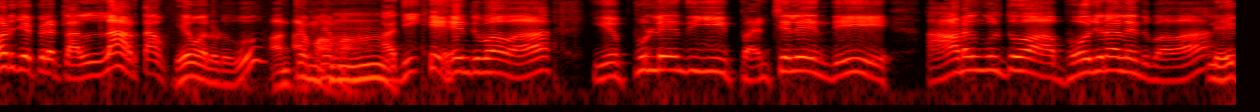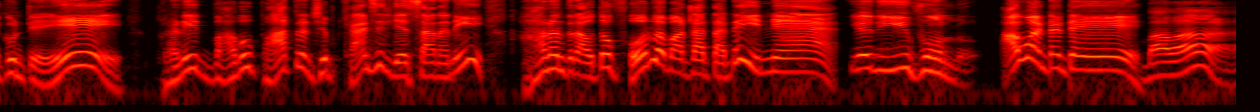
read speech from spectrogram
వాడు చెప్పినట్లు అల్లా ఆడతాం. ఏమలుడు అంతే మామ. అది ఏంది బావా? ఎప్పుడు లేంది ఈ పంచలేంది? ఆడంగులతో ఆ భోజనాలేంది బావా? లేకుంటే ప్రణీత్ బాబు పార్ట్నర్షిప్ క్యాన్సిల్ చేస్తానని ఆనందరావుతో ఫోన్లో మాట్లాడతాంటే ఇన్నే. ఏది ఈ ఫోన్లో? అవ్వంటే బావా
